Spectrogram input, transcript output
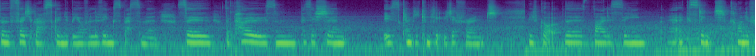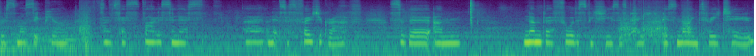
So the photograph's going to be of a living specimen. So the pose and position is can be completely different. We've got the thylacine extinct carnivorous marsupial. And it says thylacinus uh, and it's a photograph. So the um, number for the species is page is 932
